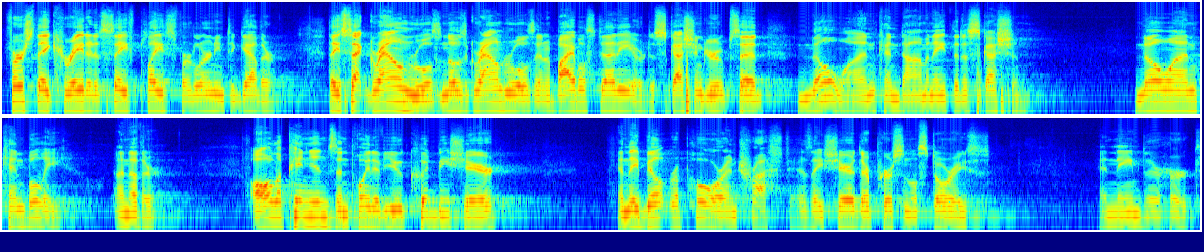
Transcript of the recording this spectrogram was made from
First, they created a safe place for learning together. They set ground rules, and those ground rules in a Bible study or discussion group said no one can dominate the discussion, no one can bully another all opinions and point of view could be shared, and they built rapport and trust as they shared their personal stories and named their hurt.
